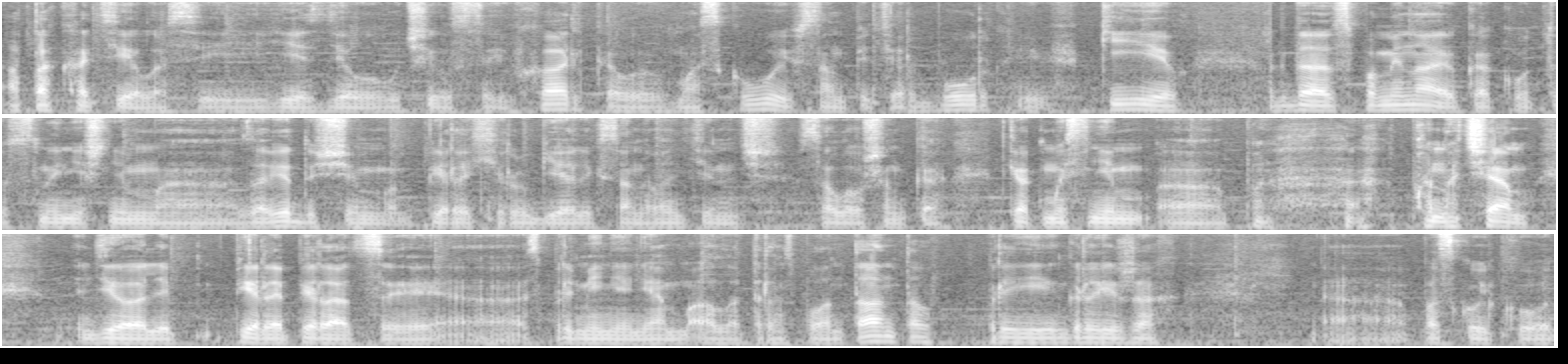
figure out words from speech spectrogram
а так хотелось. И ездил, учился и в Харьков, и в Москву, и в Санкт-Петербург, и в Киев. Когда вспоминаю, как вот с нынешним э, заведующим первой хирургии Александр Валентинович Солошенко, как мы с ним э, по, по ночам делали первые операции э, с применением аллотрансплантантов при грыжах, поскольку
